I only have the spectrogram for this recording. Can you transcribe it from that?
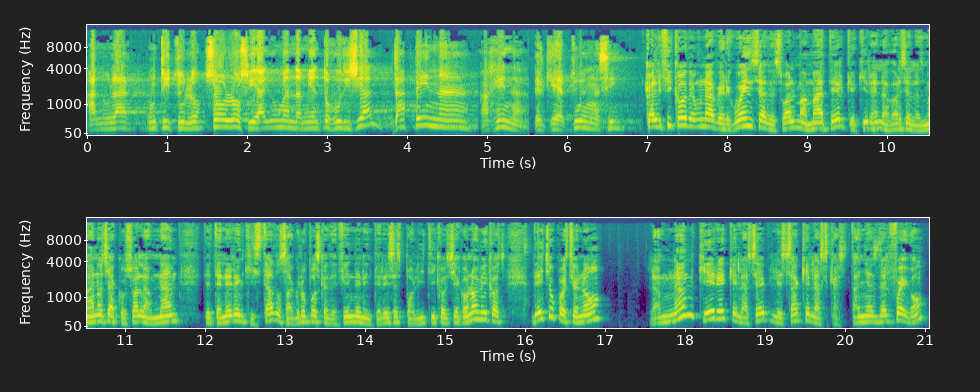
anular un título solo si hay un mandamiento judicial. Da pena ajena el que actúen así. Calificó de una vergüenza de su alma mater que quieren lavarse las manos y acusó a la UNAM de tener enquistados a grupos que defienden intereses políticos y económicos. De hecho, cuestionó la UNAM quiere que la SEP le saque las castañas del fuego,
